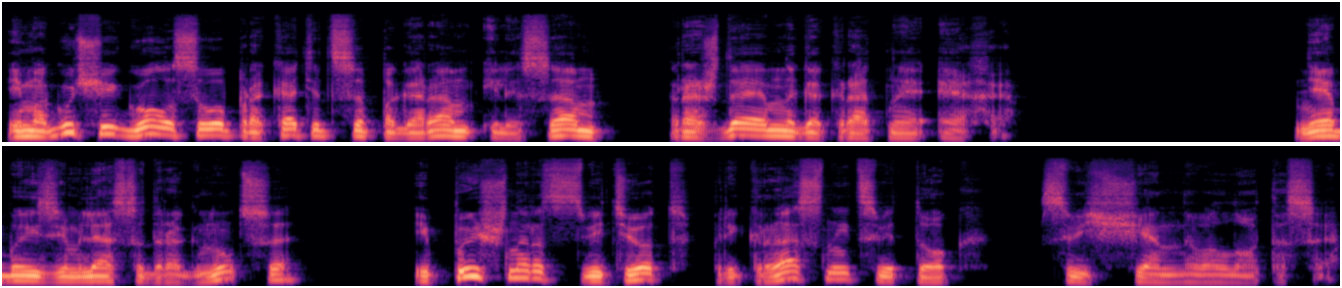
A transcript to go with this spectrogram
и могучий голос его прокатится по горам и лесам, рождая многократное эхо. Небо и земля содрогнутся, и пышно расцветет прекрасный цветок священного лотоса.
